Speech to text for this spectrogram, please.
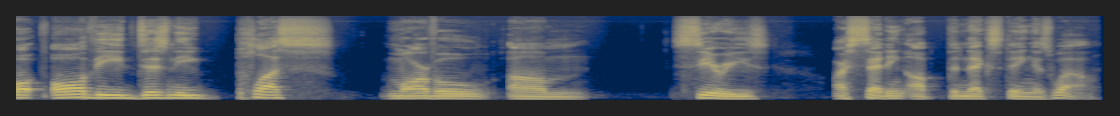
all, all the Disney Plus Marvel um, series are setting up the next thing as well.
